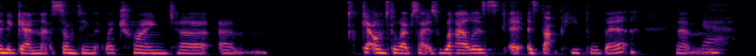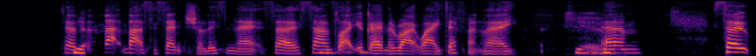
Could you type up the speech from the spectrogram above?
and again that's something that we're trying to um, get onto the website as well as as that people bit um, Yeah. So Yeah. th- that that's essential, isn't it? So it sounds like you're going the right way, definitely. thank you. Um, so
